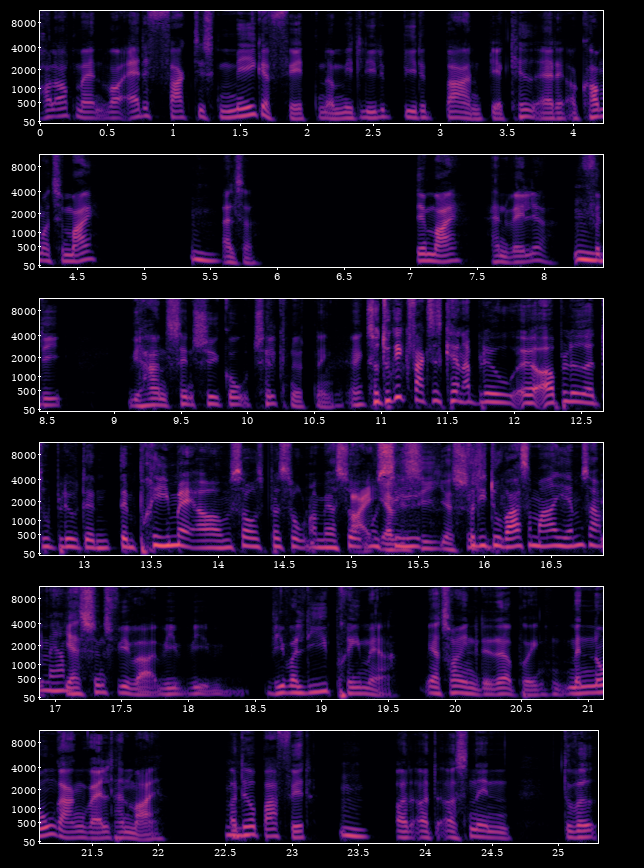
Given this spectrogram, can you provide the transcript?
hold op mand, hvor er det faktisk mega fedt, når mit lille bitte barn bliver ked af det og kommer til mig. Mm. Altså, det er mig, han vælger. Mm. Fordi vi har en sindssygt god tilknytning. Ikke? Så du gik faktisk hen og blev, øh, oplevede, at du blev den, den primære omsorgsperson, om jeg så Ej, må jeg sige, sige jeg synes, fordi du var så meget hjemme sammen med ham? Jeg, jeg synes, vi var, vi, vi, vi var lige primære. Jeg tror egentlig, det der er pointen. Men nogle gange valgte han mig. Og mm. det var bare fedt. Mm. Og, og, og sådan en, du ved...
